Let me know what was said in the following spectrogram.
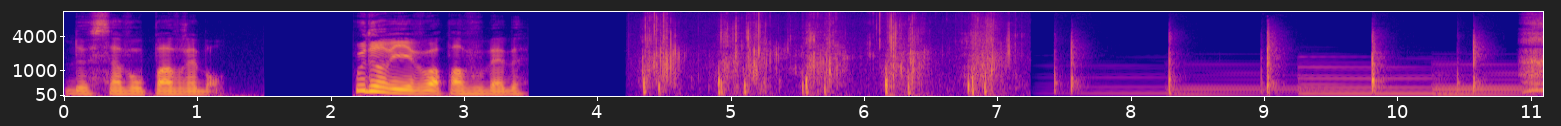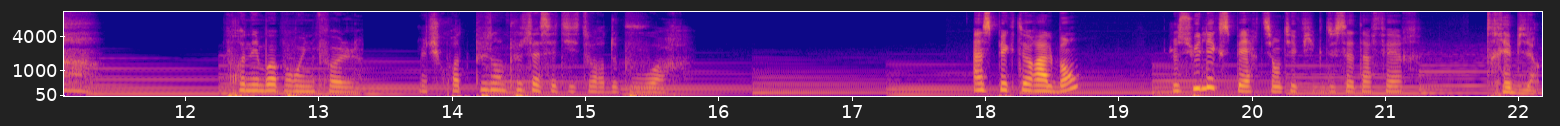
ne savons pas vraiment. Vous devriez voir par vous-même. Prenez-moi pour une folle, mais je crois de plus en plus à cette histoire de pouvoir. Inspecteur Alban, je suis l'experte scientifique de cette affaire. Très bien.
